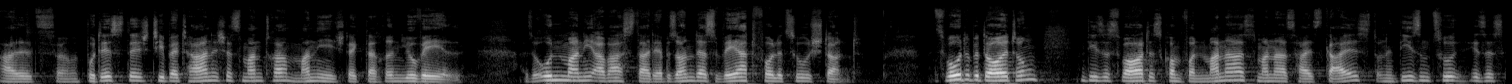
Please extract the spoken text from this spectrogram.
Als äh, buddhistisch-tibetanisches Mantra. Mani steckt da drin, Juwel. Also Unmani Avasta, der besonders wertvolle Zustand. Zweite Bedeutung dieses Wortes kommt von Manas. Manas heißt Geist und in diesem ist es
